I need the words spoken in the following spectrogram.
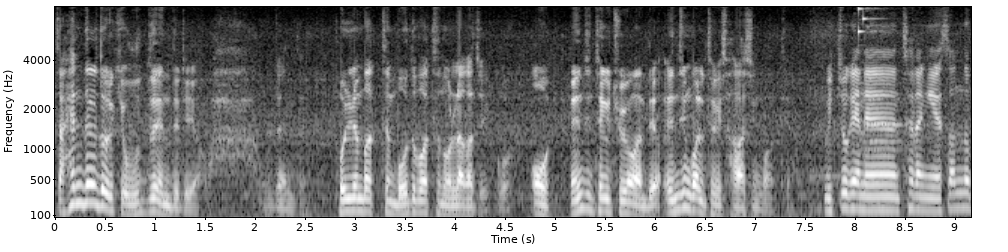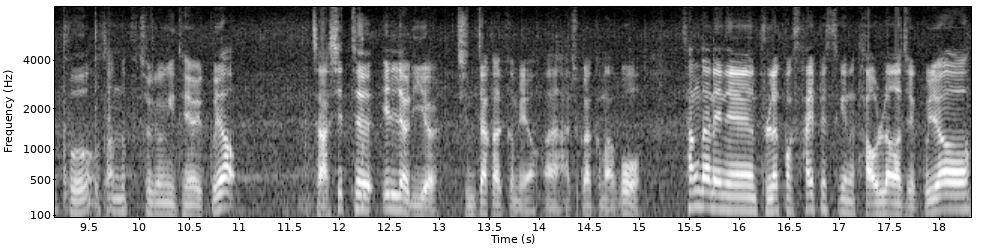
자 핸들도 이렇게 wood 핸들이에요. 와, wood 핸들. 볼륨 버튼 모드 버튼 올라가져 있고. 오 엔진 되게 조용한데요? 엔진 관리 되게 잘하신 것 같아요. 위쪽에는 차량에 썬루프 썬루프 적용이 되어 있고요. 자 시트 1열 2열. 진짜 깔끔해요. 아, 아주 깔끔하고. 상단에는 블랙박스 하이패스 기능 다 올라가져 있고요.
